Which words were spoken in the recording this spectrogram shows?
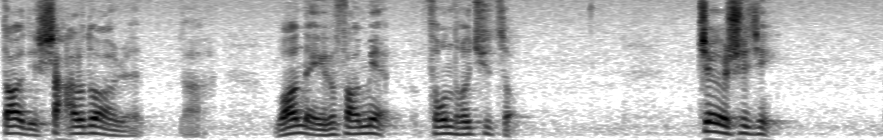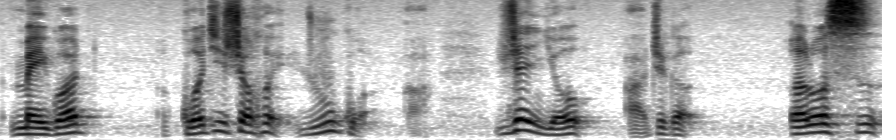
到底杀了多少人啊？往哪个方面风头去走？这个事情，美国国际社会如果啊任由啊这个俄罗斯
